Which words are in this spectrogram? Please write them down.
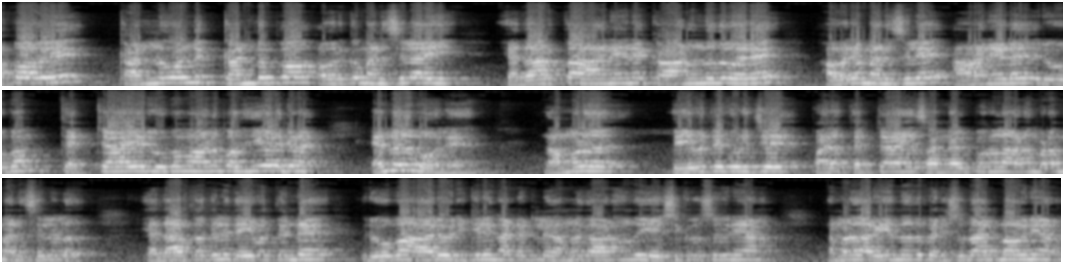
അപ്പൊ അവർ കണ്ണുകൊണ്ട് കണ്ടപ്പോ അവർക്ക് മനസ്സിലായി. യഥാർത്ഥ ആനേനെ കാണുന്നത് വരെ അവരെ മനസ്സിലെ ആനയുടെ രൂപം തെറ്റായ രൂപമാണ് പതിഞ്ഞു കിടക്കുന്നത് എന്നതുപോലെ നമ്മൾ ദൈവത്തെക്കുറിച്ച് പല തെറ്റായ സങ്കല്പങ്ങളാണ് നമ്മുടെ മനസ്സിലുള്ളത്. യഥാർത്ഥത്തിൽ ദൈവത്തിന്റെ രൂപം ആരും ഒരിക്കലും കണ്ടിട്ടില്ല. നമ്മൾ കാണുന്നത് യേശു ക്രിസ്തുവിനെയാണ് നമ്മൾ അറിയുന്നത് പരിശുദ്ധാത്മാവിനെയാണ്.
